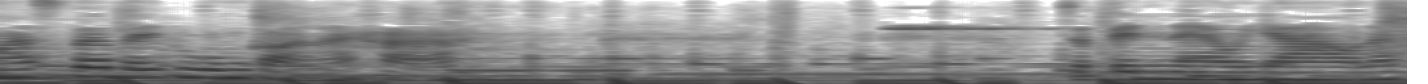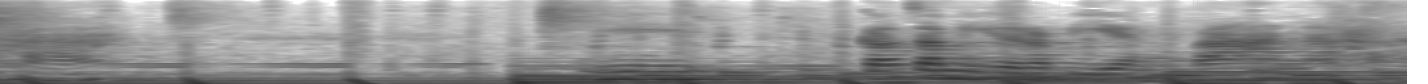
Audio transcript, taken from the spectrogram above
Master Bedroom ก่อนนะคะ จะเป็นแนวยาวนะคะมีก็จะมีระเบียงบ้านนะคะ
